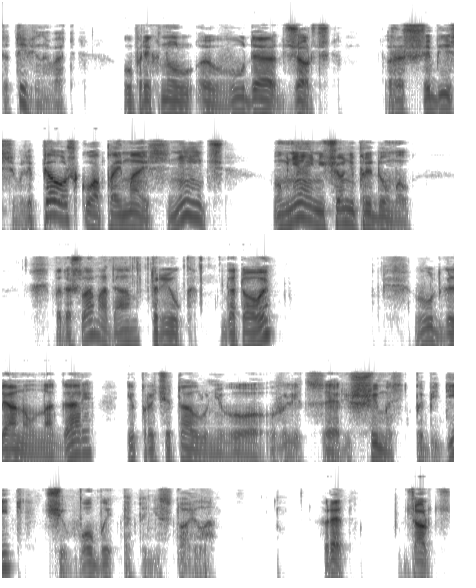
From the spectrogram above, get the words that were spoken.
это ты виноват, — упрекнул э, Вуда Джордж. — Расшибись в лепешку, а поймай снич. Умнее ничего не придумал. Подошла мадам Трюк. — Готовы? Вуд глянул на Гарри и прочитал у него в лице решимость победить, чего бы это ни стоило. — Фред, Джордж,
